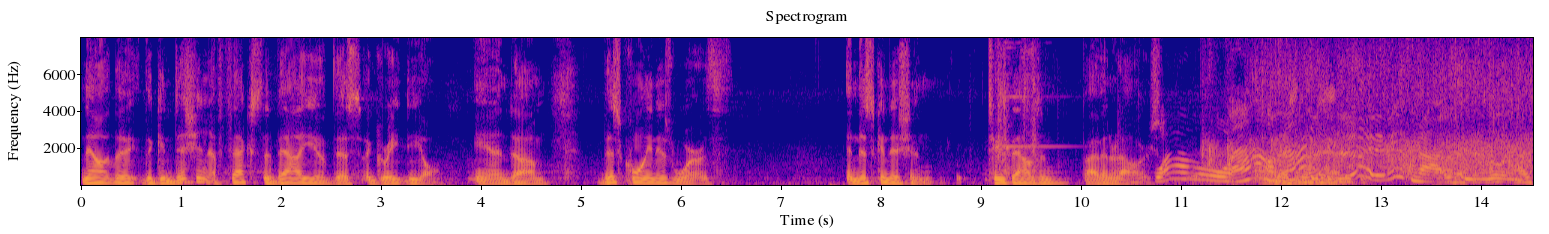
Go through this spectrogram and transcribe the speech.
Now, the, the condition affects the value of this a great deal. And um, this coin is worth, in this condition, $2,500. Wow. Wow. Nice nice. Really nice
